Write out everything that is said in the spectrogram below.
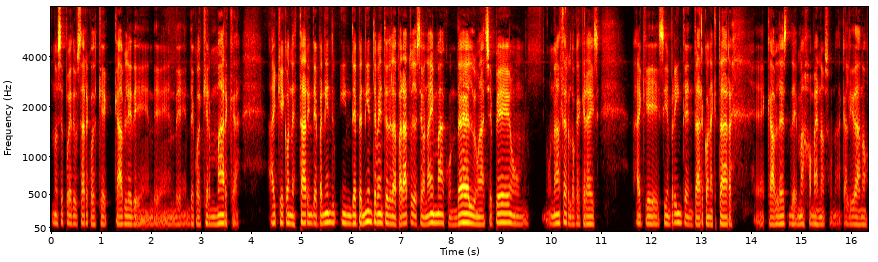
No se puede usar cualquier cable de, cualquier marca. Hay que conectar independientemente del aparato, ya sea un iMac, un Dell, un HP, un, un Acer, lo que queráis. Hay que siempre intentar conectar eh, cables de más o menos una calidad, ¿no?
